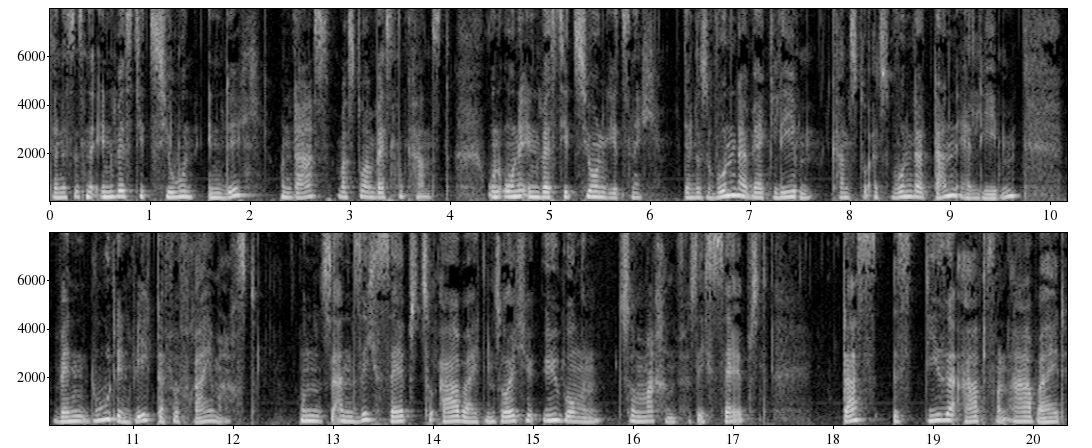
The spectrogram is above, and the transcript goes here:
denn es ist eine Investition in dich und das, was du am besten kannst. Und ohne Investition geht's nicht. Denn das Wunderwerk Leben kannst du als Wunder dann erleben, wenn du den Weg dafür frei machst. Und an sich selbst zu arbeiten, solche Übungen zu machen für sich selbst, das ist diese Art von Arbeit,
